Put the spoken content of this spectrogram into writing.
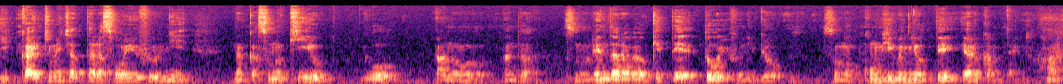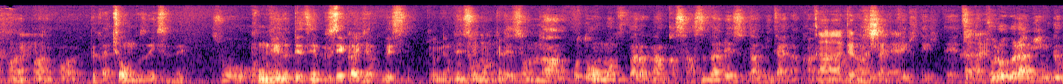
い。一回決めちゃったらそういうふうになんかそのキーをあのなんだそのレンダラが受けてどういうふうに描そのコンフィグによってやるかみたいな。はいはいはいはい。だから超むずいですよね。そう。コンフィグって全部正解じゃですよねでそのでそんなことを思ってたらなんかさすが LESS だみたいな感じのあー出ましたね。話ができてきて、はいちょっとプログラミングっ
